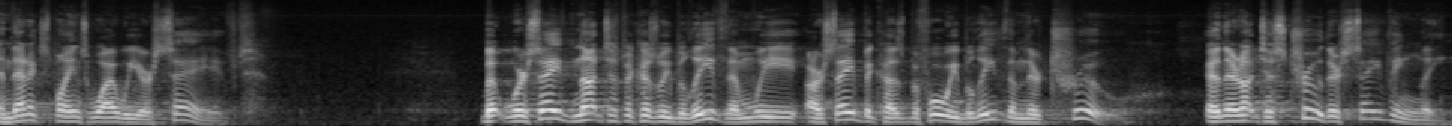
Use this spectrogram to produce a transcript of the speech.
and that explains why we are saved. But we're saved not just because we believe them, we are saved because before we believe them, they're true. And they're not just true, they're savingly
